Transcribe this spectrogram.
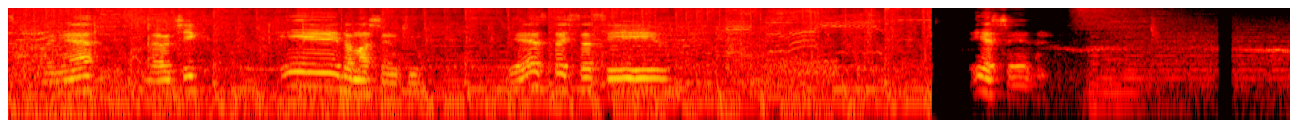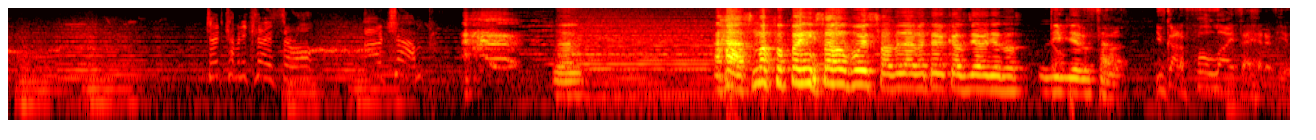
Spokojnie. Bełcik. I do maszynki. Jesteś Cecil. I jeszcze jeden. Don't come any closer or I'll jump. Lol. Aha, smok popełni samobójstwo, byleby tylko z nią nie dos- z nim nie zostało. You've got a full life ahead of you.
